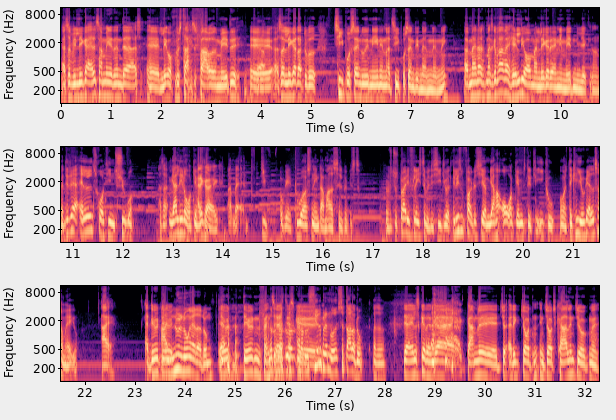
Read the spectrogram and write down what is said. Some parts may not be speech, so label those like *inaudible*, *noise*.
Altså vi ligger alle sammen ind i den der øh, leverpostejsfarvede midte, øh, Ja. og så ligger der, du ved, 10% ude i den ene ende og 10% i den anden ende, ikke? Og man, er, man skal bare være heldig over, at man ligger derinde i midten i virkeligheden. Men det der, alle tror, de er en 7'er. Altså, jeg er lidt over Ja, det gør jeg ikke. Men De, okay, du er også sådan en, der er meget selvbevidst. Men Hvis du spørger de fleste, vil de sige, det er ligesom folk, der siger, at jeg har over gennemsnitlig IQ. Man, Det kan I jo ikke alle sammen have, jo. Nej. Ja, det er jo, det, er Ej, nu er der nogen af jer, der er dumme. det, er jo, det er jo den Når du, når, du, fantastiske... når du siger det på den måde, så er der dum. Altså, Jeg elsker den der gamle, er det ikke Jordan, en George Carlin joke med,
